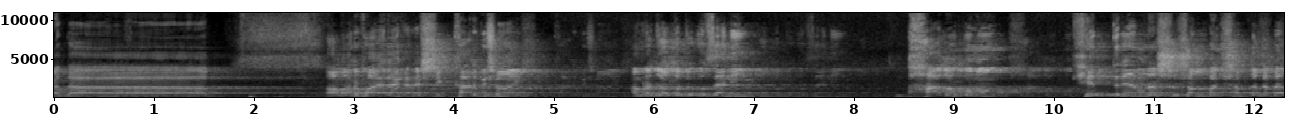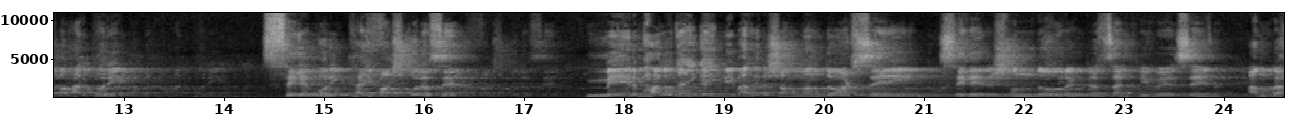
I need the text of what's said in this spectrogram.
আদাব আমার ভাইরা এখানে শিক্ষার বিষয়। আমরা যতটুকু জানি ভালো কোনো ক্ষেত্রে আমরা সুসংবাদ শব্দটা ব্যবহার করি। ছেলে পরীক্ষায় পাশ করেছে, মেয়ের ভালো জায়গায় বিবাহের সম্বন্ধ আসছে, ছেলের সুন্দর একটা চাকরি হয়েছে, আমরা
